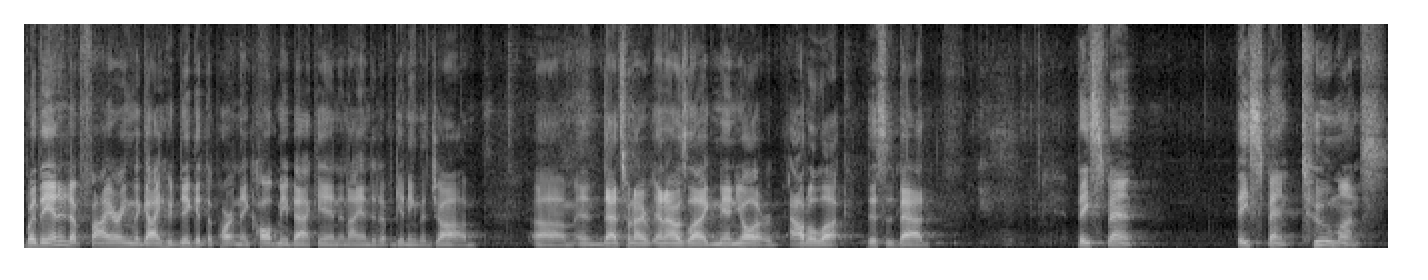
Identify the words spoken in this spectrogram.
but they ended up firing the guy who did get the part, and they called me back in, and I ended up getting the job. Um, and that's when I, and I was like, man, y'all are out of luck. This is bad. They spent They spent two months.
